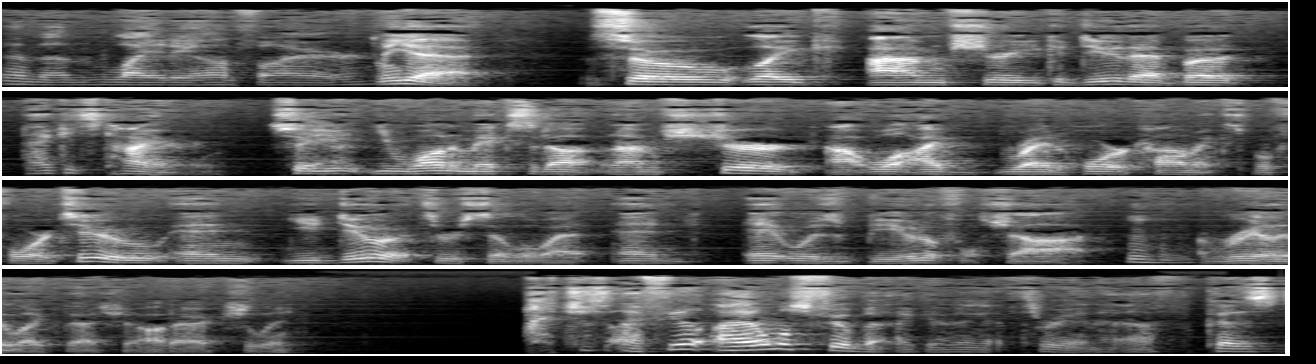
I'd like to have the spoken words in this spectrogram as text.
and then lighting on fire. Yeah. So like I'm sure you could do that, but that gets tiring. So Yeah. you, you want to mix it up, and I'm sure. Uh, well, I've read horror comics before too, and you do it through silhouette, and it was a beautiful shot. I really like that shot actually. I just I feel I almost feel bad giving it three and a half because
